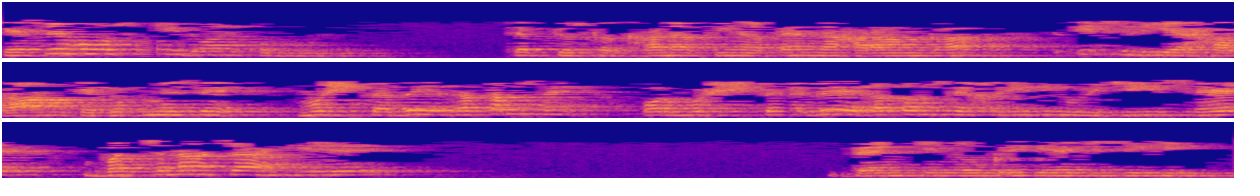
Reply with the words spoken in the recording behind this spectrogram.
کیسے ہو اس کی دعائیں قبول؟ جبکہ اس کا کھانا پینا پہننا حرام کا تو اس لیے حرام کے رقمے سے مشتبہ رقم سے اور مشتبہ رقم سے خریدی ہوئی چیز سے بچنا چاہیے۔ بینک کی نوکری ہے کسی کی۔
